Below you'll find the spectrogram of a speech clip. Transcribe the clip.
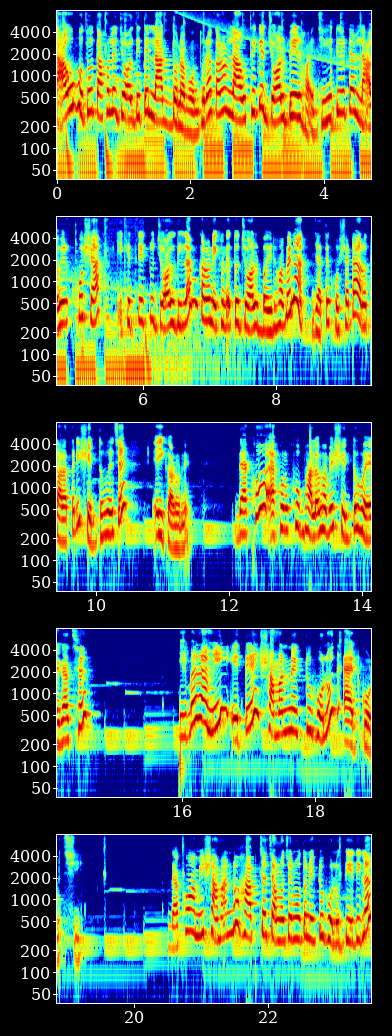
লাউ হতো তাহলে জল দিতে লাগতো না বন্ধুরা, কারণ লাউ থেকে জল বের হয়। যেহেতু এটা লাউয়ের খোসা, এক্ষেত্রে একটু জল দিলাম, কারণ এখানে তো জল বের হবে না, যাতে খোসাটা আরও তাড়াতাড়ি সেদ্ধ হয়ে যায় এই কারণে। দেখো, এখন খুব ভালোভাবে সেদ্ধ হয়ে গেছে। এবার আমি এতে সামান্য একটু হলুদ অ্যাড করছি। দেখো আমি সামান্য হাফ চা চামচের মতন একটু হলুদ দিয়ে দিলাম,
